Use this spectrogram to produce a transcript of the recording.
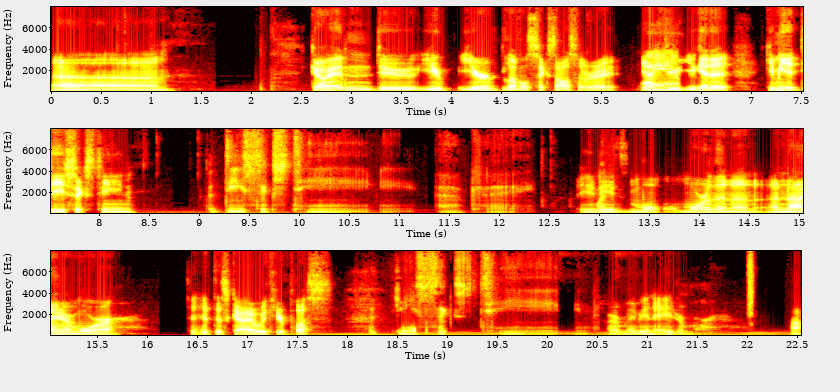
Um, go ahead and do you. You're level six, also, right? Yeah. I do you get a? Give me a D16. A D sixteen. Okay. You What need is- more more than a, a nine or more to hit this guy with your plus, A D sixteen. or maybe an eight or more. Uh,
